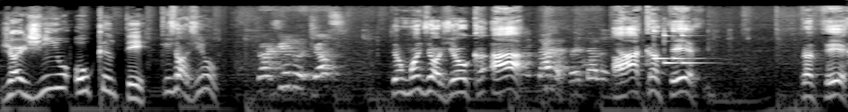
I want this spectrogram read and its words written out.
Jorginho ou Kanté? Que Jorginho? Jorginho do Chelsea. Tem um monte de Jorginho. Ah, ah, Kanté. Kanté.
